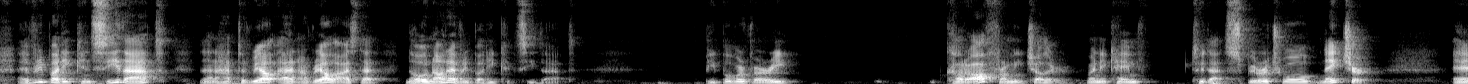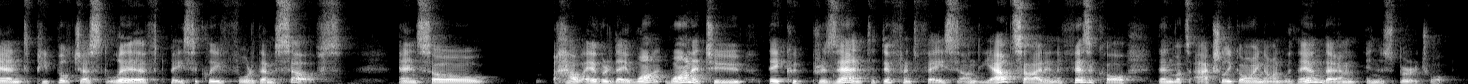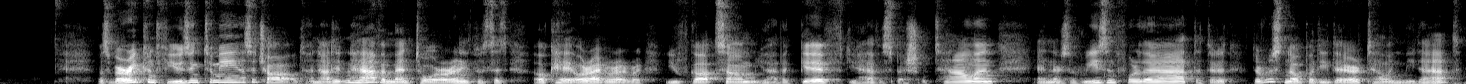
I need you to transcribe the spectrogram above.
everybody can see that. And I had to real, and I realized that no, not everybody could see that. People were very cut off from each other when it came to that spiritual nature. And people just lived basically for themselves and so, however they want, wanted to, they could present a different face on the outside in the physical than what's actually going on within them in the spiritual. It was very confusing to me as a child. And I didn't have a mentor or who says, okay, all right, all right, all right. You've got some, you have a gift, you have a special talent, and there's a reason for that. There was nobody there telling me that.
